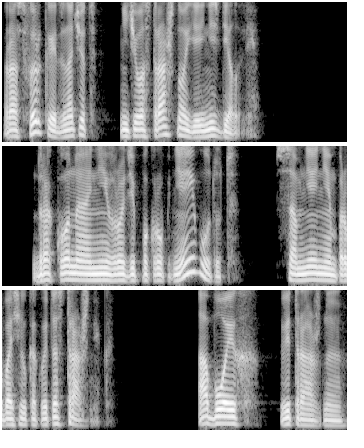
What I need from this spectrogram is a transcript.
Раз фыркает, значит, ничего страшного ей не сделали. «Драконы они вроде покрупнее будут?» С сомнением пробасил какой-то стражник. «Обоих витражную»,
